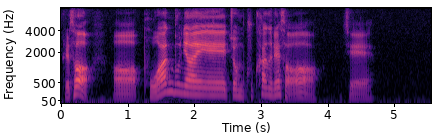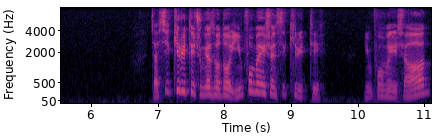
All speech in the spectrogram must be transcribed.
그래서 어, 보안 분야에 좀 국한을 해서 이제 자 security 중에서도 information security information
